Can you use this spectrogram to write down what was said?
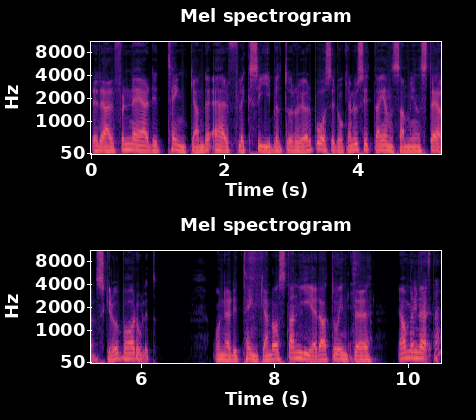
Det är därför när ditt tänkande är flexibelt och rör på sig, då kan du sitta ensam i en städskrubb och ha roligt. Och när ditt tänkande har stagnerat och inte... Ja, Har men, du när- testat?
